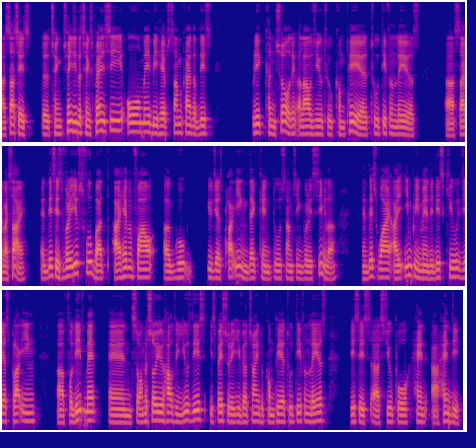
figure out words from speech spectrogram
uh, such as the ch changing the transparency or maybe have some kind of this grid control that allows you to compare two different layers uh, side by side. And this is very useful, but I haven't found a good QGIS plugin that can do something very similar. And that's why I implemented this QGIS plugin uh, for LeafMap. And so I'm going to show you how to use this, especially if you're trying to compare two different layers. This is uh, super hand, uh, handy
